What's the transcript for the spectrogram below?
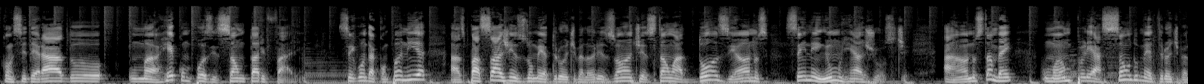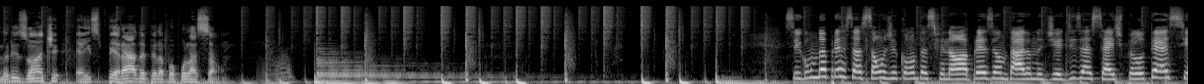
considerado uma recomposição tarifária. Segundo a companhia, as passagens do metrô de Belo Horizonte estão há 12 anos sem nenhum reajuste. Há anos também, uma ampliação do metrô de Belo Horizonte é esperada pela população. Segundo a prestação de contas final apresentada no dia 17 pelo TSE,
